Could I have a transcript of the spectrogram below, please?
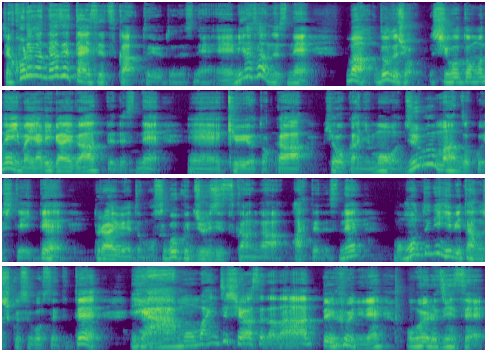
じゃあ、これがなぜ大切かというとですね、えー、皆さんですね、まあ、どうでしょう？仕事もね、今やりがいがあってですね、えー、給与とか評価にも十分満足していて、プライベートもすごく充実感があってですね、もう本当に日々楽しく過ごせてて、いやーもう毎日幸せだなーっていうふうにね、思える人生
